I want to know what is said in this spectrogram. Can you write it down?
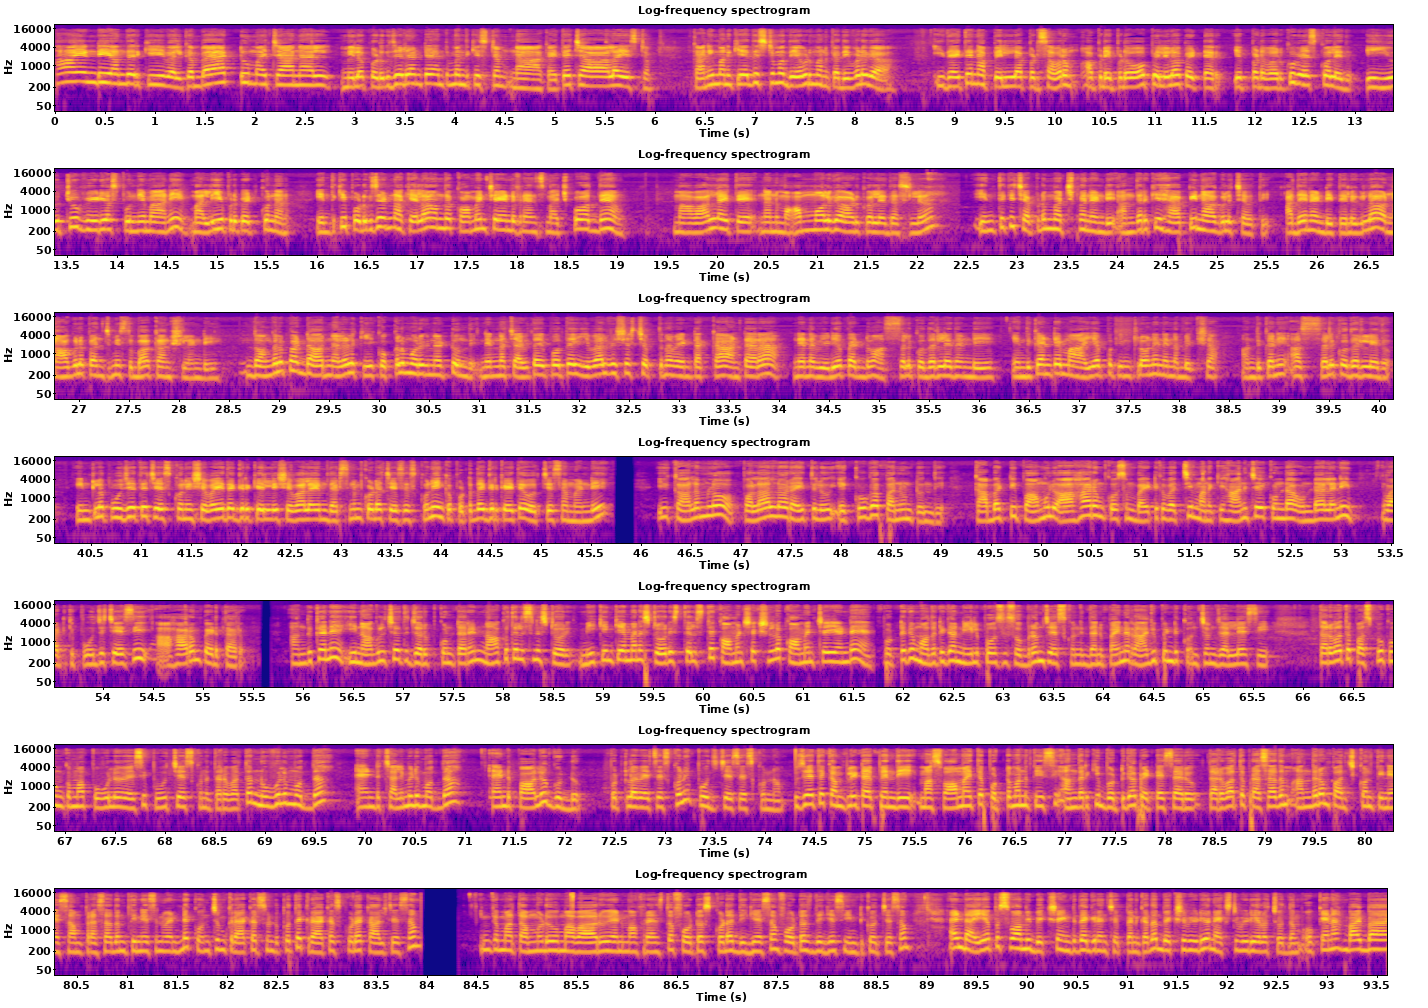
Hi అండి అందరికీ welcome back to my channel. మీలో పొడుగు జడ అంటే ఎంతమందికి ఇష్టం? నాకైతే చాలా ఇష్టం. కానీ మనకి ఏది ఇష్టమో దేవుడు మనకు అది ఇవ్వడుగా. ఇదైతే నా పెళ్ళి అప్పటి సవరం. అప్పుడు ఎప్పుడో పెళ్ళిలో పెట్టారు. ఇప్పటి వరకు వేసుకోలేదు. ఈ యూట్యూబ్ వీడియోస్ పుణ్యమా అని మళ్ళీ ఇప్పుడు పెట్టుకున్నాను. ఇంతకీ పొడుగు జడ నాకు ఎలా ఉందో కామెంట్ చేయండి ఫ్రెండ్స్. మర్చిపోవద్దేం? మా వాళ్ళు అయితే నన్ను మామూలుగా ఆడుకోలేదు అసలు. ఇంతకీ చెప్పడం మర్చిపోయానండి. అందరికీ హ్యాపీ నాగుల చవితి. అదేనండి తెలుగులో నాగుల పంచమి శుభాకాంక్షలండి. దొంగలు పడ్డ ఆరు నెలలకి కుక్కలు మురిగినట్టు ఉంది నిన్న చవితి అయిపోతే ఇవాళ విషెస్ చెప్తున్నావు ఏంటక్క అంటారా? నిన్న వీడియో పెట్టడం అస్సలు కుదరలేదండి. ఎందుకంటే మా అయ్యప్పకి ఇంట్లోనే నిన్న భిక్ష. అందుకని అస్సలు కుదరలేదు. ఇంట్లో పూజ అయితే చేసుకుని శివయ్య దగ్గరికి వెళ్ళి శివాలయం దర్శనం కూడా చేసేసుకుని ఇంకా పుట్ట దగ్గరికి అయితే వచ్చేసామండి. ఈ కాలంలో పొలాల్లో రైతులు ఎక్కువగా పని ఉంటుంది కాబట్టి పాములు ఆహారం కోసం బయటకు వచ్చి మనకి హాని చేయకుండా ఉండాలని వాటికి పూజ చేసి ఆహారం పెడతారు. అందుకనే ఈ నాగుల చేతి జరుపుకుంటారని నాకు తెలిసిన స్టోరీ. మీకు ఇంకేమైనా స్టోరీస్ తెలిస్తే కామెంట్ సెక్షన్లో కామెంట్ చేయండి. పొట్టకి మొదటిగా నీళ్ళు పోసి శుభ్రం చేసుకుని దానిపైన రాగి పిండి కొంచెం జల్లేసి తర్వాత పసుపు కుంకుమ పువ్వులు వేసి పూజ చేసుకున్న తర్వాత నువ్వుల ముద్ద అండ్ చలిమిడి ముద్ద అండ్ పాలు గుడ్డు. పొట్టులో వేసేసుకుని పూజ చేసేసుకున్నాం. పూజ అయితే కంప్లీట్ అయిపోయింది. మా స్వామి అయితే పుట్టమను తీసి అందరికీ బొట్టుగా పెట్టేశారు. తర్వాత ప్రసాదం అందరం పంచుకొని తినేసాం. ప్రసాదం తినేసిన వెంటనే కొంచెం క్రాకర్స్ ఉండిపోతే క్రాకర్స్ కూడా కాల్ చేసాం ఇంకా మా తమ్ముడు మా వారు అండ్ మా ఫ్రెండ్స్తో ఫొటోస్ కూడా దిగేసాం. ఫొటోస్ దిగేసి ఇంటికి వచ్చేసాం. అండ్ అయ్యప్ప స్వామి భిక్ష ఇంటి దగ్గర అని చెప్పాను కదా భిక్ష వీడియో నెక్స్ట్ వీడియోలో చూద్దాం. ఓకేనా? Bye bye.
